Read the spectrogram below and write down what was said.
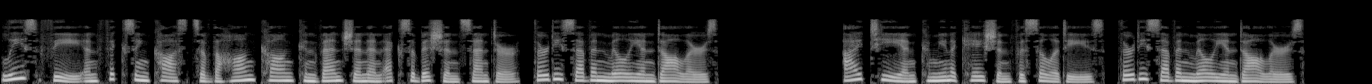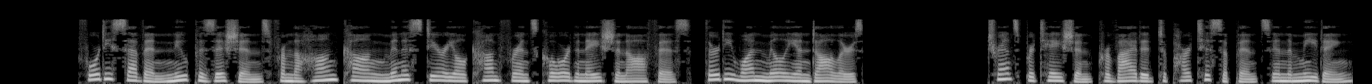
Lease fee and fixing costs of the Hong Kong Convention and Exhibition Centre, $37 million IT and communication facilities, $37 million 47 new positions from the Hong Kong Ministerial Conference Coordination Office, $31 million Transportation provided to participants in the meeting,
